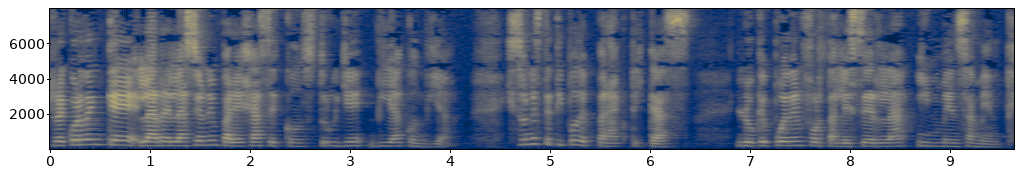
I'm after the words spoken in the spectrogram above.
Recuerden que la relación en pareja se construye día con día y son este tipo de prácticas lo que pueden fortalecerla inmensamente.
